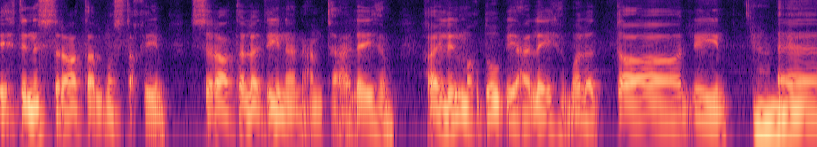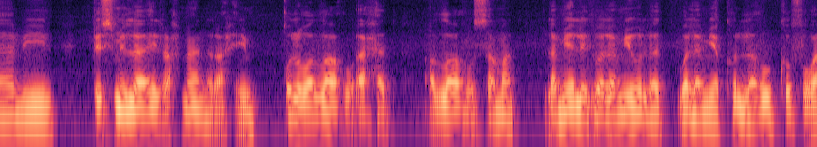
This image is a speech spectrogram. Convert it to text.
اهدنا الصراط المستقيم صراط الذين أنعمت عليهم غير المغضوب عليهم ولا الضالين آمين. آمين بسم الله الرحمن الرحيم قل والله أحد الله الصمد لم يلد ولم يولد ولم يكن له كفوا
